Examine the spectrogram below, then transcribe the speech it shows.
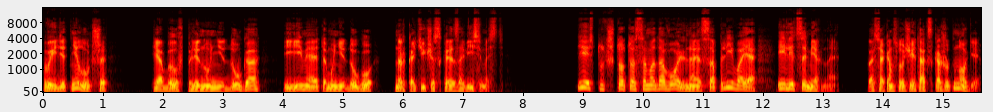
выйдет не лучше. Я был в плену недуга, и имя этому недугу — наркотическая зависимость. Есть тут что-то самодовольное, сопливое и лицемерное. Во всяком случае, так скажут многие.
